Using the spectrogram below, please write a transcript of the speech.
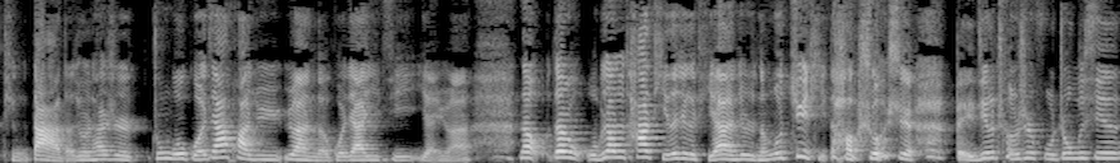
挺大的，就是他是中国国家话剧院的国家一级演员。那但是我不知道，就他提的这个提案，就是能够具体到说是北京城市副中心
